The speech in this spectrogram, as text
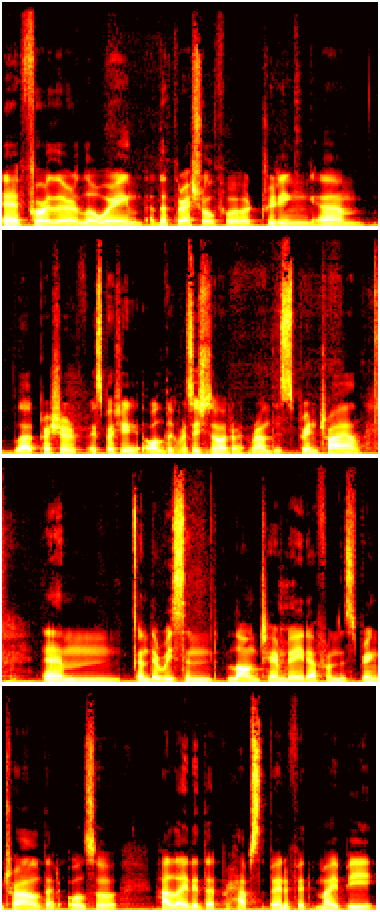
uh, further lowering the threshold for treating um, blood pressure, especially all the conversations around the SPRINT trial um, and the recent long term data from the SPRINT trial that also highlighted that perhaps the benefit might be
